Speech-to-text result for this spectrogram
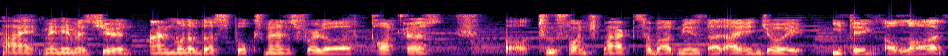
Hi, my name is Jude. I'm one of the spokesmen for the podcast. Uh, two fun facts about me is that I enjoy eating a lot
